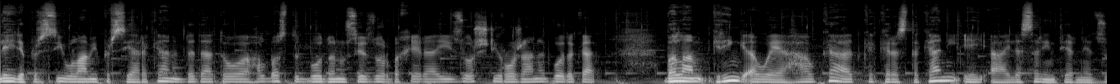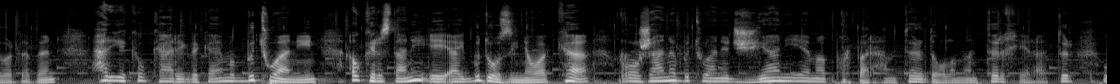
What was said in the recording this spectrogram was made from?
لی دەپرسی وڵامی پرسیارەکانت دەداتەوە هەڵبەستت بۆ دەنووسێ زۆر بە خێرایی زۆر شتی ڕۆژانت بۆ دەکات بەڵام گرنگ ئەوەیە هاوکات کە کەرەستەکانی AI لەسەر ئینتەرنێت زۆر دەبن هەر یەکە و کارێک دەکایمە بتوانین ئەو کەرستانەی AI بدۆزینەوە کە ڕۆژانە بتوانێت ژیانی ئێمە پڕپەرهەمتر دەوڵەمەندتر خێراتر و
